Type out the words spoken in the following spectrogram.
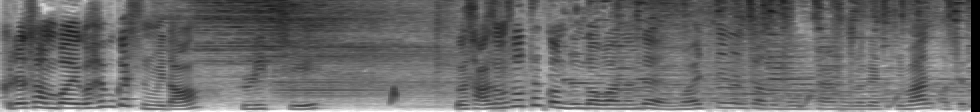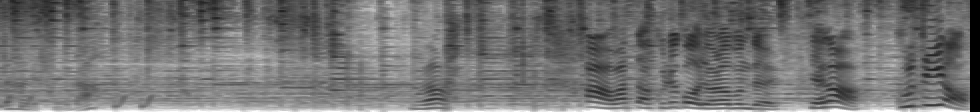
그래서 한번 이거 해보겠습니다. 블리치. 이거 4승 소태권 준다고 하는데 뭐 할지는 저도 뭐 잘 모르겠지만 어쨌든 하겠습니다. 뭐야? 아 맞다 그리고 여러분들 제가 드디어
